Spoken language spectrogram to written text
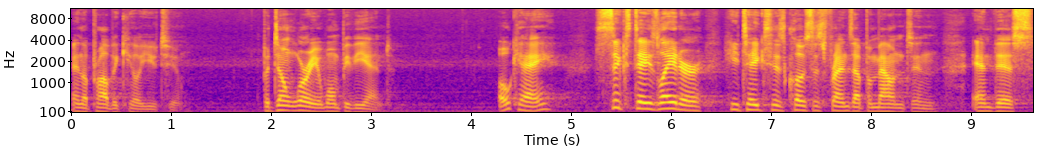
And they'll probably kill you too. But don't worry, it won't be the end. Okay. Six days later, he takes his closest friends up a mountain, and this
